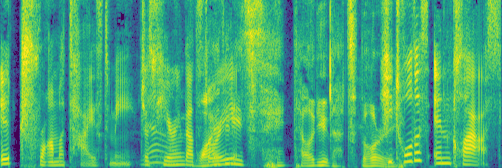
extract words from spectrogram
it traumatized me just Yeah. hearing that Why story. did he say, tell you that story? He told us in class,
